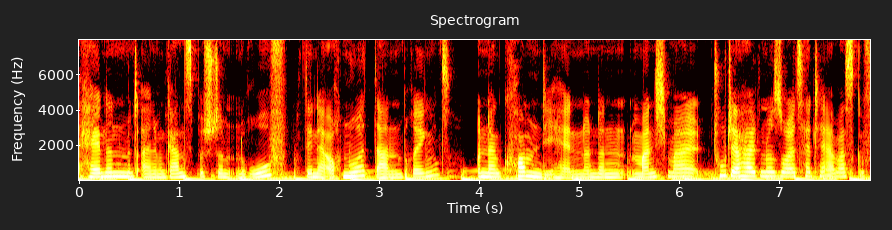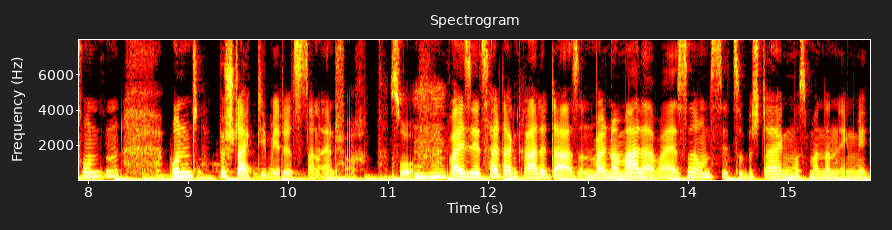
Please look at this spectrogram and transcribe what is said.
Hennen mit einem ganz bestimmten Ruf, den er auch nur dann bringt. Und dann kommen die Hennen. Und dann manchmal tut er halt nur so, als hätte er was gefunden und besteigt die Mädels dann einfach. So, mhm. weil sie jetzt halt dann gerade da sind. Weil normal normalerweise, um sie zu besteigen, muss man dann irgendwie,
